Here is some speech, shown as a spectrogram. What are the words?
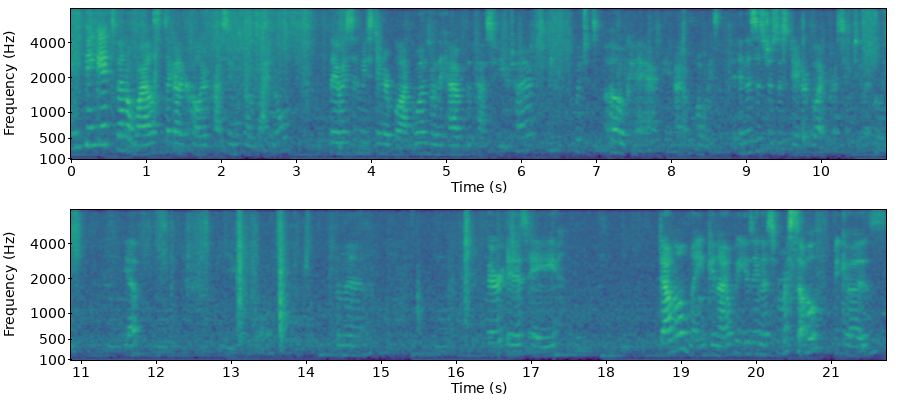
I think it's been a while since I got a colored pressing from VNYL. They always send me standard black ones, or they have the past few times, which is okay. I mean, I don't always. And this is just a standard black pressing too, I believe. Yep. Beautiful. And then there is a download link, and I will be using this for myself because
